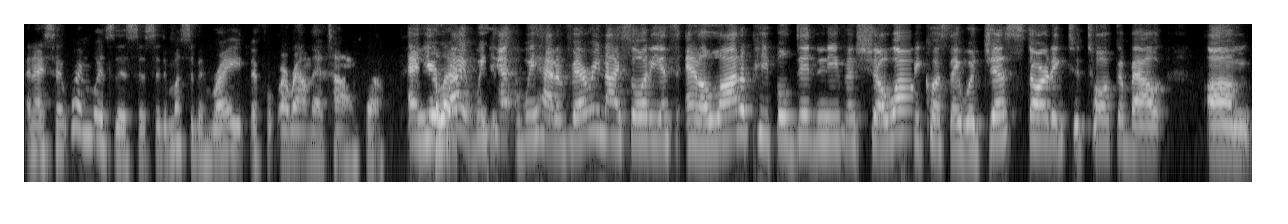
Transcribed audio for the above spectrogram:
and I said, when was this? I said it must have been right before, around that time. So and you're right. We had we had a very nice audience, and a lot of people didn't even show up because they were just starting to talk about um,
